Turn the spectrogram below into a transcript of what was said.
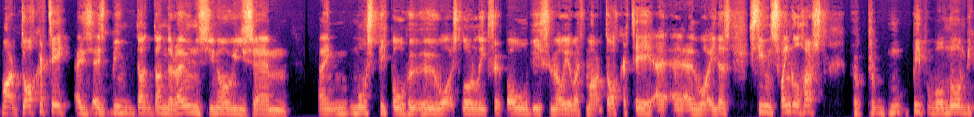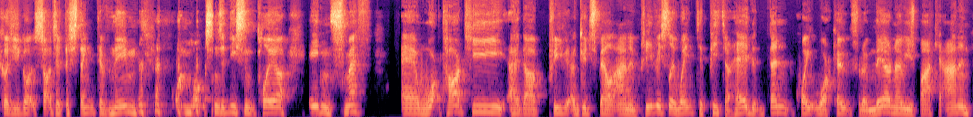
Mark Docherty has, has been done, done the rounds. You know, he's. Um, I think most people who, who watch lower league football will be familiar with Mark Docherty and, and what he does. Stephen Swinglehurst, people will know him because he's got such a distinctive name. Moxon's a decent player. Aidan Smith uh, worked hard. He had a, a good spell at Annan previously. Went to Peterhead. It didn't quite work out for him there. Now he's back at Annan.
